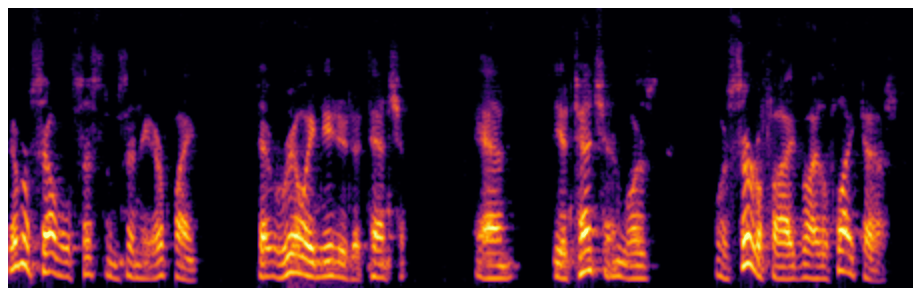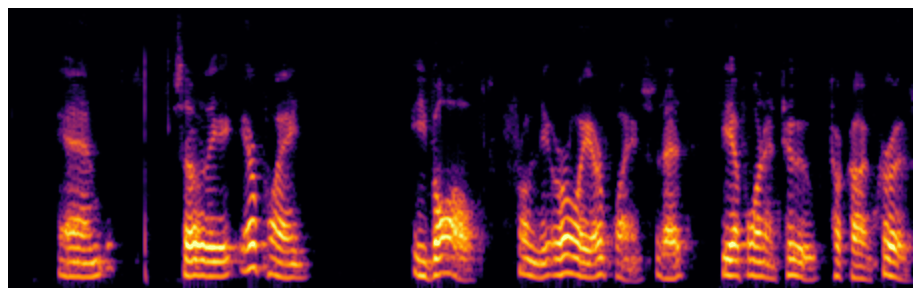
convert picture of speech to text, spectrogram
there were several systems in the airplane that really needed attention, and the attention was was certified by the flight test, and so the airplane evolved from the early airplanes that VF1 and 2 took on crews.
